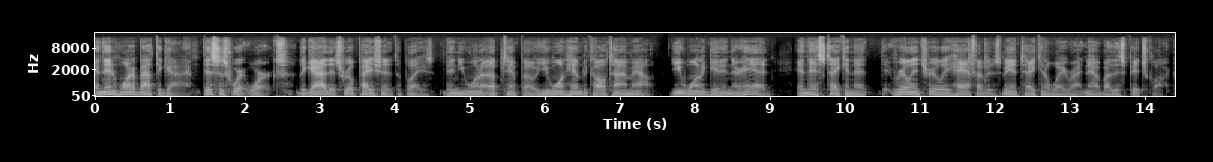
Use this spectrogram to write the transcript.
And then what about the guy? This is where it works. The guy that's real patient at the place. Then you want to up tempo. You want him to call timeout. You want to get in their head. And that's taking that really and truly half of it is being taken away right now by this pitch clock.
